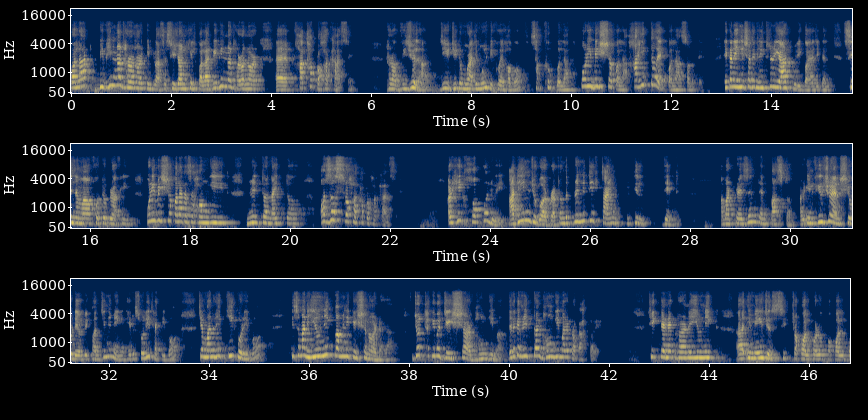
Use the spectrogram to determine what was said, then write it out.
কলাত বিভিন্ন ধৰণৰ কিন্তু আছে সৃজনশীল কলাত বিভিন্ন ধৰণৰ শাখা প্ৰশাখা আছে। ধৰক ভিজুৱেল আৰ্ট যি যিটো মোৰ আজি মূল বিষয় হ'ব চাক্ষুক কলা পৰিৱেশ্য কলা সাহিত্যও এক কলা আচলতে। সেইকাৰণে ইংলিছত লিটাৰী আৰ্ট বুলি কয় আজিকালি। চিনেমা ফটোগ্ৰাফী পৰিৱেশ্য কলাত আছে সংগীত নৃত্য নাট্য অজস্ৰ শাখা প্ৰশাখা আছে। আৰু সেই সকলোৱে আদিম যুগৰ পৰা from the primitive time to till date আমাৰ প্ৰেজেণ্ট এণ্ড পাষ্টত আৰু in future and sure they will be continuing সেইটো চলি থাকিব যে মানুহে কি কৰিব? কিছুমান ইউনিক কমিউনিকেশ্যনৰ দ্বাৰা য'ত থাকিব জেষ্যাৰ ভংগীমা। যেনেকৈ নৃত্যই ভংগীমাৰে প্ৰকাশ কৰে। ঠিক তেনেধৰণে ইউনিক ইমেজেছ চিত্ৰকল্প ৰূপকল্প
